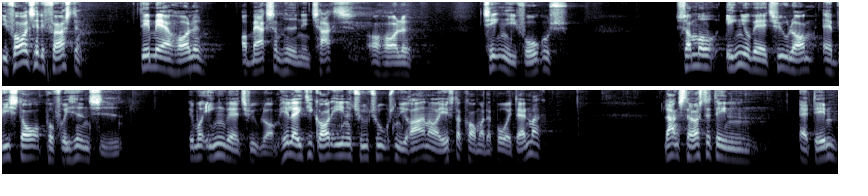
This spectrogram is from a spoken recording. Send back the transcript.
I forhold til det første, det med at holde opmærksomheden intakt og holde tingene i fokus, så må ingen jo være i tvivl om, at vi står på frihedens side. Det må ingen være i tvivl om. Heller ikke de godt 21.000 iranere og efterkommere, der bor i Danmark. Langt størstedelen af dem,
